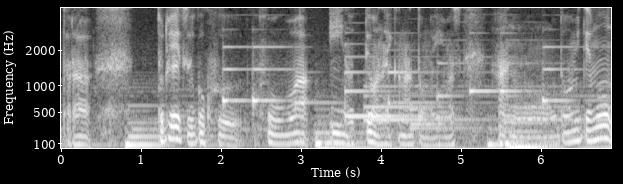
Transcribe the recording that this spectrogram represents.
たらとりあえず動く方はいいのではないかなと思います。あの、どう見ても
